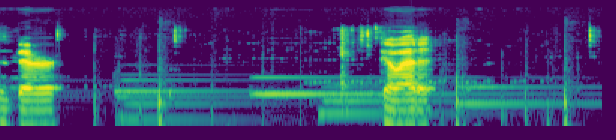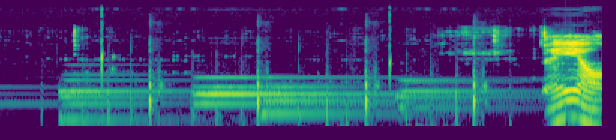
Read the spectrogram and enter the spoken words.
is better. Go at it. Damn.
